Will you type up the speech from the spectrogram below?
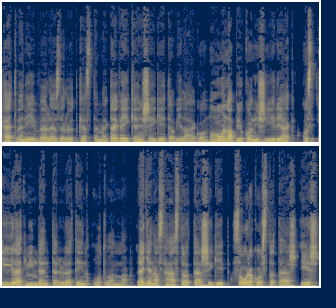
70 évvel ezelőtt kezdte meg tevékenységét a világon. A honlapjukon is írják, az élet minden területén ott vannak. Legyen az háztartási gép, szórakoztatás és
